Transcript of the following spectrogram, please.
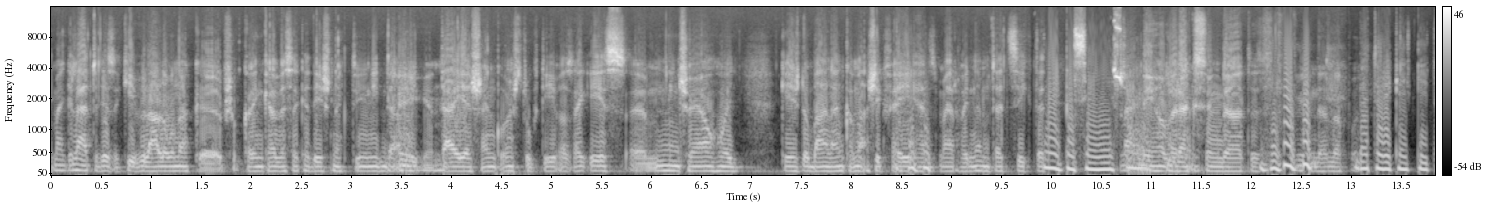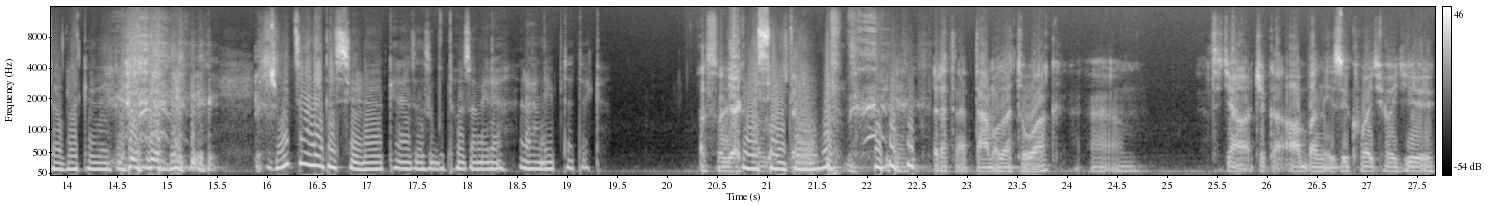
Meg lehet, hogy ez a kívülállónak sokkal inkább veszekedésnek tűnik, de Igen. teljesen konstruktív az egész. Nincs olyan, hogy késdobálnánk a másik fejéhez, mert hogy nem tetszik. Tehát Megbeszélés. Meg néha verekszünk, de hát ez minden nap. Betörik egy-két ablaküveg. És mit szólnak a szülők ez az úthoz, amire ráléptetek? Azt mondják, hogy rettenet támogatóak. Um, hogyha csak abban nézzük, hogy, hogy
